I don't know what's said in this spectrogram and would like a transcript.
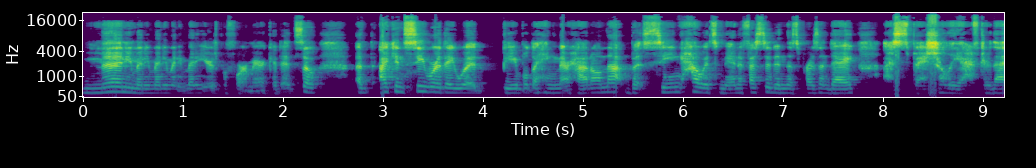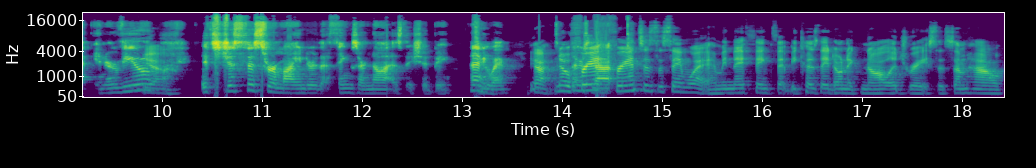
many, many, many, many, many years before America did. So uh, I can see where they would be able to hang their hat on that. But seeing how it's manifested in this present day, especially after that interview, Yeah. it's just this reminder that things are not as they should be. Anyway, Yeah, no, France. France is the same way. I mean, they think that because they don't acknowledge race, that somehow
